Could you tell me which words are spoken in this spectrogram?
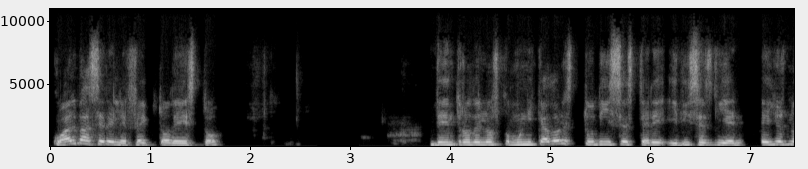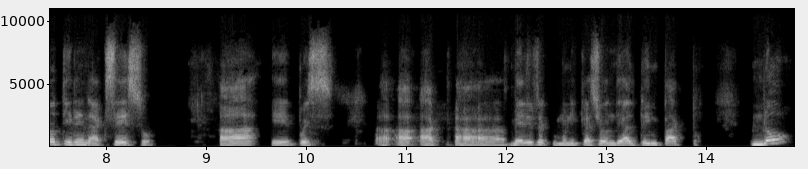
¿Cuál va a ser el efecto de esto? Dentro de los comunicadores, tú dices, Tere, y dices bien, ellos no tienen acceso a, eh, pues, a, medios de comunicación de alto impacto. No,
